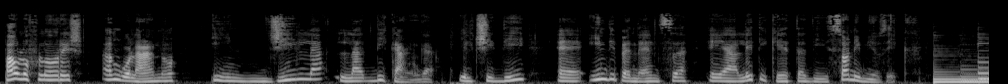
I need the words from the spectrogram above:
Paolo Flores, angolano in Gilla la Dicanga. Il CD è Indipendenza e ha l'etichetta di Sony Music.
